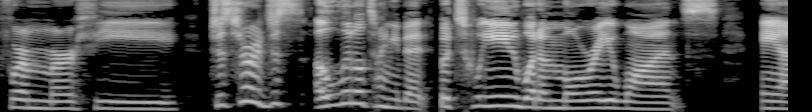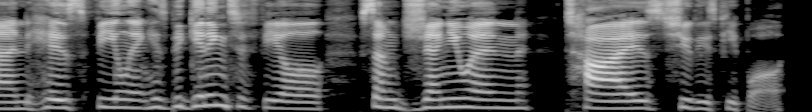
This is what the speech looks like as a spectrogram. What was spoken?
for Murphy just for just a little tiny bit between what Emori wants and his feeling his beginning to feel some genuine ties to these people.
